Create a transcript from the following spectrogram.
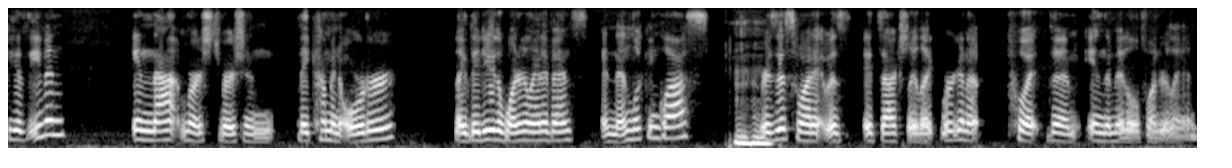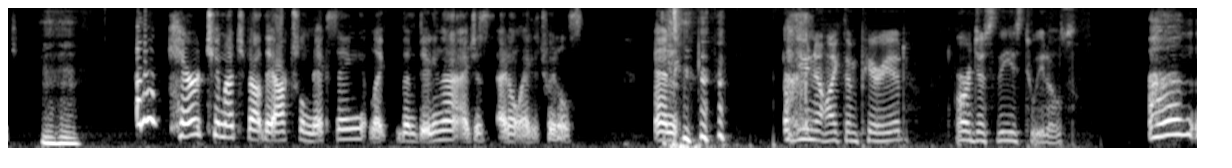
because even in that merged version, they come in order. Like they do the Wonderland events and then Looking Glass. hmm Whereas this one, it was it's actually like we're gonna put them in the middle of Wonderland. hmm I don't care too much about the actual mixing, like them doing that. I just I don't like the Tweedles. And Do you not like them? Period, or just these Tweedles? um,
